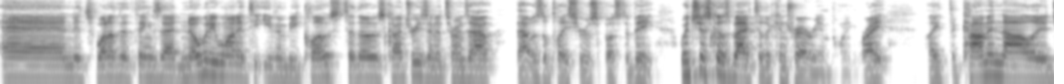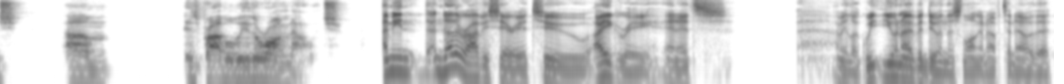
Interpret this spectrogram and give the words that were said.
and it's one of the things that nobody wanted to even be close to those countries, and it turns out that was the place you were supposed to be. Which just goes back to the contrarian point, right? Like the common knowledge um, is probably the wrong knowledge. I mean, another obvious area too. I agree, and it's. I mean, look, we, you and I have been doing this long enough to know that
